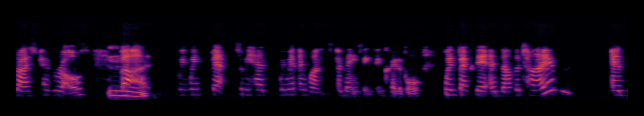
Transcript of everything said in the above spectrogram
rice paper rolls. Mm. But we went back. So we had we went there once. Amazing, incredible. Went back there another time, and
